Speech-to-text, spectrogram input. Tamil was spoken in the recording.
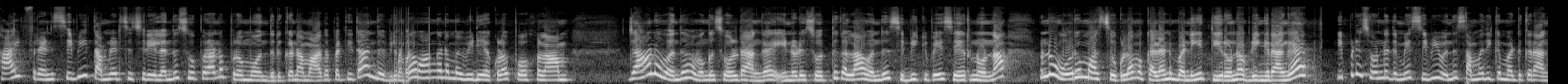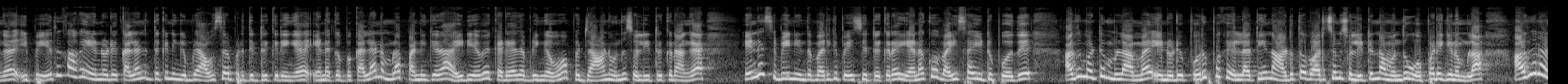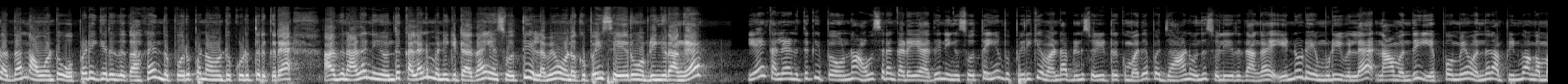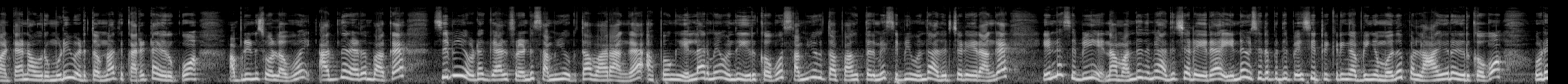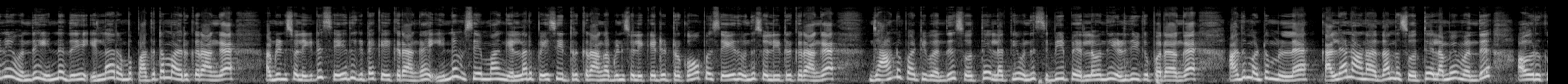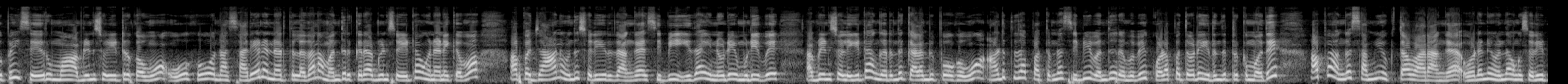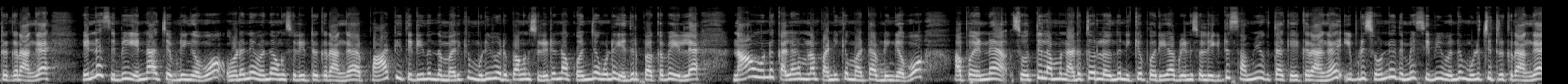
ஹாய் ஃப்ரெண்ட்ஸ் சிபி தமிழர் சிச்சிரியிலேருந்து சூப்பரான ப்ரோமோ வந்திருக்கு. நம்ம அதை பற்றி தான் இந்த வீடியோ வாங்க நம்ம வீடியோக்குள்ளே போகலாம். ஜானு வந்து அவங்க சொல்கிறாங்க என்னுடைய சொத்துக்கெல்லாம் வந்து சிபிக்கு போய் சேரணும்னா இன்னும் ஒரு மாதத்துக்குள்ளே அவன் கல்யாணம் பண்ணியே தீரணும் அப்படிங்கிறாங்க. இப்படி சொன்னதுமே சிபி வந்து சம்மதிக்க மாட்டேங்கிறாங்க. இப்போ எதுக்காக என்னுடைய கல்யாணத்துக்கு நீங்கள் இப்படி அவசரப்படுத்திட்டு இருக்கிறீங்க? எனக்கு இப்போ கல்யாணம்லாம் பண்ணிக்கிற ஐடியாவே கிடையாது அப்படிங்கவும் அப்போ ஜானு வந்து சொல்லிட்டு இருக்கிறாங்க. என்ன சிபின் இந்த மாதிரிக்கு பேசிட்டு இருக்கிற? எனக்கும் வயசாகிட்டு போகுது. அது மட்டும் இல்லாமல் என்னுடைய பொறுப்புகள் எல்லாத்தையும் நான் அடுத்த வருஷம்னு சொல்லிட்டு நான் வந்து ஒப்படைக்கணும்ல? அதனால தான் நான் உன்ட்டு ஒப்படைக்கிறதுக்காக இந்த பொறுப்பை நான் உன்ட்டு கொடுத்துருக்குறேன். அதனால நீ வந்து கல்யாணம் பண்ணிக்கிட்டாதான் என் சொத்து எல்லாமே உனக்கு போய் சேரும் அப்படிங்கிறாங்க. ஏன் கல்யாணத்துக்கு இப்போ ஒன்றும் அவசரம் கிடையாது? நீங்கள் சொத்தையும் இப்போ பிரிக்க வேண்டாம் அப்படின்னு சொல்லிட்டு இருக்கும்போது இப்போ ஜான் வந்து சொல்லியிருந்தாங்க. என்னுடைய முடிவில் நான் வந்து எப்போவுமே வந்து நான் பின்வாங்க மாட்டேன். நான் ஒரு முடிவு எடுத்தோம்னா அது கரெக்டாக இருக்கும் அப்படின்னு சொல்லவும் அந்த நேரம் பார்க்க சிபியோட கேர்ள் ஃப்ரெண்டு சம்யுக்தா வராங்க. அப்போ அவங்க எல்லாருமே வந்து இருக்கவும் சம்யுக்தா பார்த்ததுமே சிபி வந்து அதிர்ச்சி அடைகிறாங்க என்ன சிபி? நான் வந்ததுமே அதிர்ச்சி அடைகிறேன் என்ன விஷயத்தை பற்றி பேசிகிட்டு இருக்கிறீங்க? அப்படிங்கும்போது இப்போ லாயரும் இருக்கவும் உடனே வந்து என்னது? எல்லாரும் ரொம்ப பதட்டமாக இருக்கிறாங்க அப்படின்னு சொல்லிக்கிட்டு சேதுக்கிட்ட கேட்குறாங்க என்ன விஷயமா இங்கே எல்லாரும் பேசிகிட்டு இருக்கிறாங்க அப்படின்னு சொல்லி கேட்டுட்டு இருக்கோம் இப்போ சேது வந்து சொல்லிட்டு இருக்கிறாங்க ஜானு பாட்டி வந்து சொத்தை எல்லாத்தையும் வந்து சிபி பேரில் வந்து எழுதி வைக்க போகிறாங்க அது மட்டும் இல்லை கல்யாணம் ஆனால் தான் அந்த சொத்து எல்லாமே வந்து அவருக்கு போய் சேருமா அப்படின்னு சொல்லிட்டு இருக்கவும் ஓஹோ நான் சரியான நேரத்தில் தான் நான் வந்திருக்கிறேன் அப்படின்னு சொல்லிட்டு அவங்க நினைக்கவும் அப்போ ஜானு வந்து சொல்லியிருந்தாங்க சிபி இதான் என்னுடைய முடிவு அப்படின்னு சொல்லிக்கிட்டு அங்கேருந்து கிளம்பி போகவும் அடுத்ததாக பார்த்தோம்னா சிபி வந்து ரொம்பவே குழப்பத்தோடு இருந்துட்டு இருக்கும்போது அப்போ அங்கே சம்யுக்தா வராங்க. உடனே வந்து அவங்க சொல்லிட்டு இருக்கிறாங்க என்ன சிபி என்னாச்சு? அப்படிங்கவும் உடனே வந்து அவங்க சொல்லிட்டு இருக்கிறாங்க பாட்டி திடீர்னு இந்த மாதிரிக்கு முடிவு எடுப்பாங்கன்னு சொல்லிட்டு நான் கொஞ்சம் கூட எதிர்பார்க்கவே இல்லை. நான் ஒன்றும் கல்யாணம்லாம் பண்ணிக்க மாட்டேன் அப்படிங்கவும் அப்போ என்ன சொத்து இல்லாமல் நடுத்தூரில் வந்து நிற்க போறியா அப்படின்னு சொல்லிக்கிட்டு சம்யுக்தா கேட்குறாங்க இப்படி சொன்னதுமே சிபி வந்து முடிச்சிட்டு இருக்கிறாங்க.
